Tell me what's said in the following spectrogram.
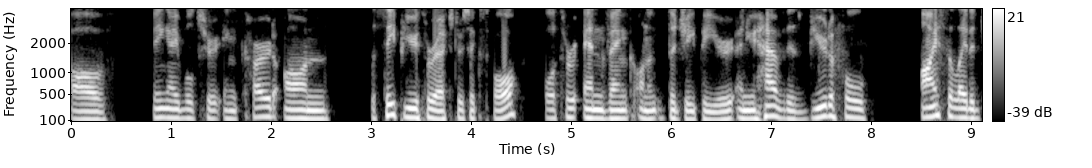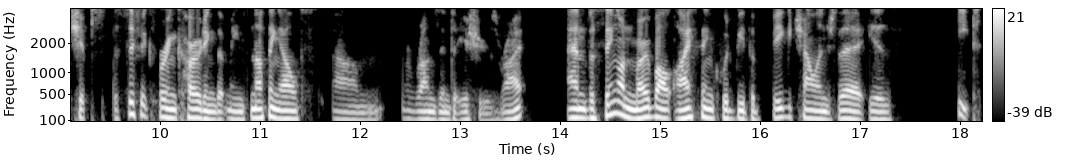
of being able to encode on the CPU through X264 or through NVENC on the GPU, and you have this beautiful isolated chip specific for encoding that means nothing else um, runs into issues, right? And the thing on mobile, I think, would be the big challenge there is heat,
